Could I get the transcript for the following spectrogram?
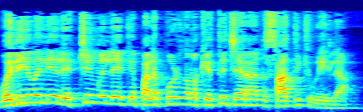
വലിയ വലിയ ലക്ഷ്യങ്ങളിലേക്ക് പലപ്പോഴും നമുക്ക് എത്തിച്ചേരാൻ സാധിക്കുകയില്ല.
